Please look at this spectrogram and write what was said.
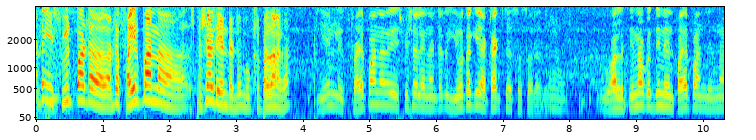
అంటే ఈ స్వీట్ పాట్ అంటే ఫైర్ పాన్ స్పెషాలిటీ ఏంటండి ముఖ్య ప్రధానంగా? ఏం లేదు. ఫైర్ పాన్ అనేది స్పెషల్ ఏంటంటే యువతకి అట్రాక్ట్ చేస్తుంది సార్ అది. వాళ్ళు తిన్న కొద్దీ నేను ఫైర్ పాన్ తిన్నా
